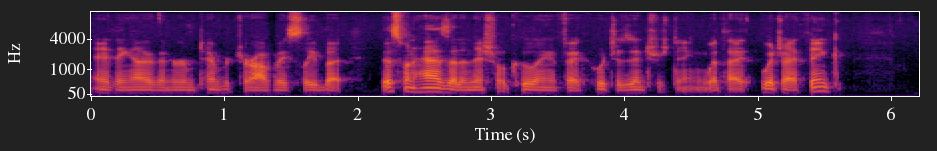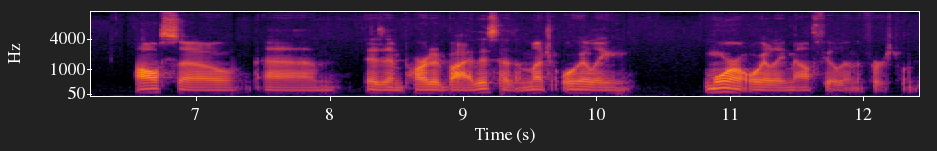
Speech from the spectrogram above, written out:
anything other than room temperature, obviously, but this one has that initial cooling effect, which is interesting. With I, which I think also um, is imparted by this has a much oily, more oily mouthfeel than the first one.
